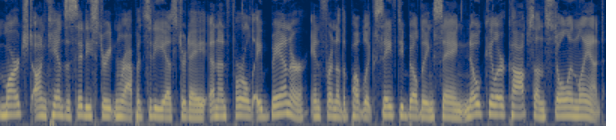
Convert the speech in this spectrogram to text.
marched on Kansas City Street in Rapid City yesterday and unfurled a banner in front of the public safety building saying, No killer cops on stolen land.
